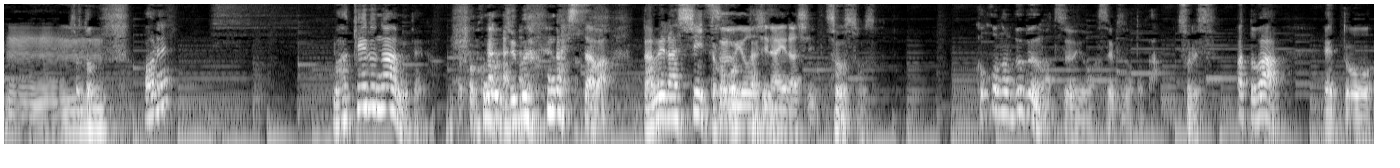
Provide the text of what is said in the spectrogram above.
う。ちょっと、あれ？負けるな、みたいな。この自分らしさはダメらしいとか思ったり。通用しないらしい。そうそうそう。ここの部分は通用するぞとか。そうです。あとは、えっと、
